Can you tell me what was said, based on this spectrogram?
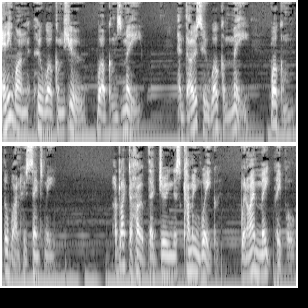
Anyone who welcomes you welcomes me, and those who welcome me welcome the one who sent me. I'd like to hope that during this coming week, when I meet people,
